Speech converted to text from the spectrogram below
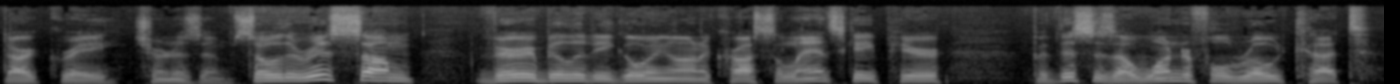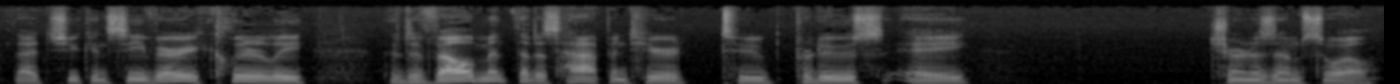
dark gray Chernozem. So there is some variability going on across the landscape here, but this is a wonderful road cut that you can see very clearly the development that has happened here to produce a Chernozem soil.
